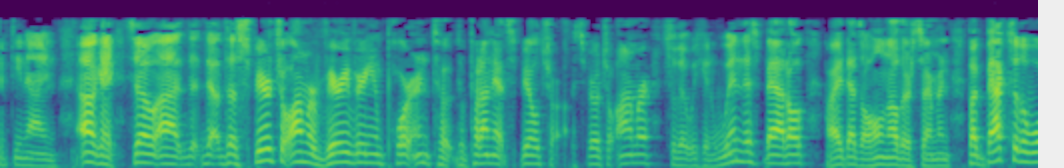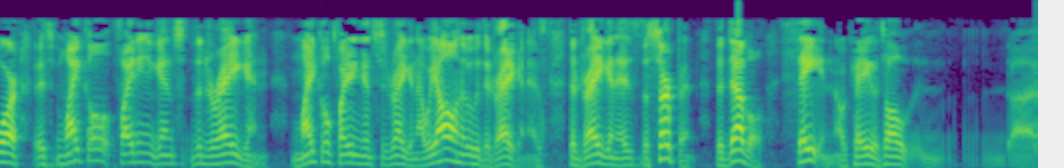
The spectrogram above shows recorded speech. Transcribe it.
59. Okay, so uh, the, the, the, spiritual armor very very important to, to put on that spiritual spiritual armor so that we can win this battle. All right, that's a whole other sermon. But back to the war. It's Michael fighting against the dragon. Michael fighting against the dragon. Now we all know who the dragon is. The dragon is the serpent, the devil, Satan. Okay, it's all. Uh,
